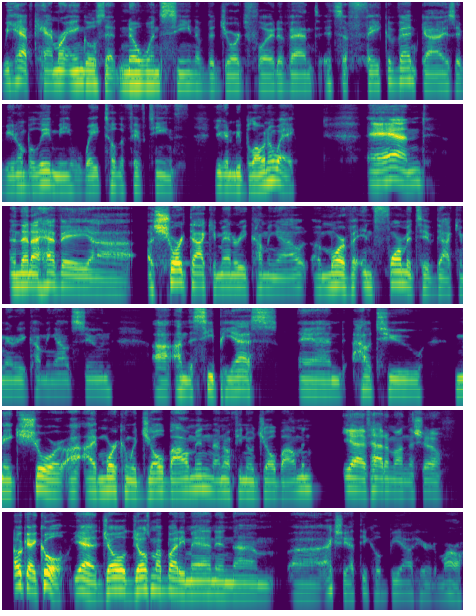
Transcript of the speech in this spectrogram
We have camera angles that no one's seen of the George Floyd event. It's a fake event, guys. If you don't believe me, wait till the 15th. You're going to be blown away. And and then I have a uh, a short documentary coming out, a more of an informative documentary coming out soon uh, on the CPS and how to make sure. I, I'm working with Joel Bauman. I don't know if you know Joel Bauman. yeah, I've had him on the show. Okay, cool. Yeah, Joel. Joel's my buddy, man, and um, uh, actually, I think he'll be out here tomorrow.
